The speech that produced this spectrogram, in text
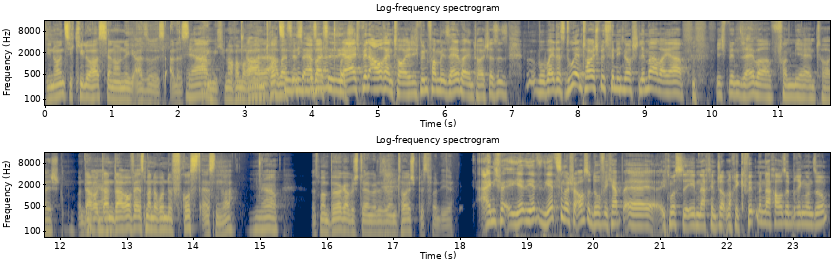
Die 90 Kilo hast du ja noch nicht, also ist alles Ja. eigentlich noch im Rahmen. Aber, Trotzdem aber es bin ist, ich aber ist, ja, ich bin auch enttäuscht. Ich bin von mir selber enttäuscht. Das ist, wobei, dass du enttäuscht bist, finde ich noch schlimmer, aber ja, ich bin selber von mir enttäuscht. Und darauf, Ja. dann darauf erstmal eine Runde Frust essen, wa? Ja. Dass man Burger bestellen, du so enttäuscht bist von dir. Eigentlich, jetzt, jetzt, zum Beispiel auch so doof. Ich habe, äh, ich musste eben nach dem Job noch Equipment nach Hause bringen und so.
